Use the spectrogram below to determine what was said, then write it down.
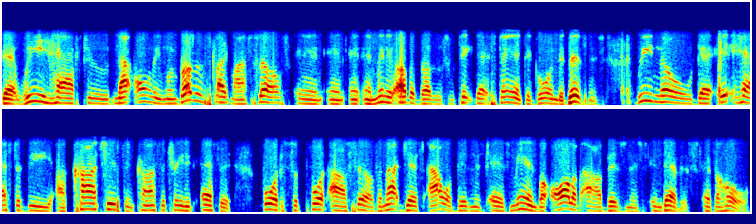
that we have to not only when brothers like myself and, and, and, and many other brothers who take that stand to go into business, we know that it has to be a conscious and concentrated effort for to support ourselves and not just our business as men, but all of our business endeavors as a whole.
